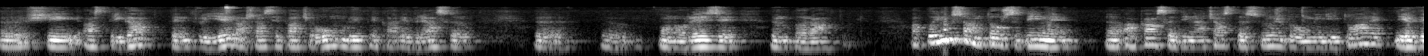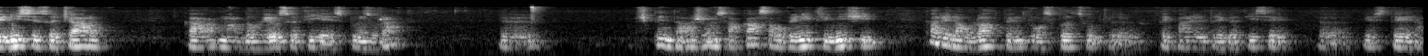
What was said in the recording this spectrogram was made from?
Uh, și a strigat pentru el, așa se face omului pe care vrea să-l uh, uh, onoreze împăratul. Apoi nu s-a întors bine acasă din această slujbă umilitoare, el venise să ceară ca Mardoheu să fie spânzurat și când a ajuns acasă au venit trimișii care l-au luat pentru ospățul pe care îl pregătise Estera.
